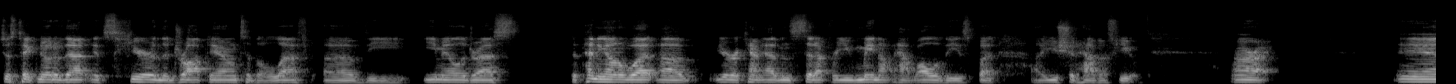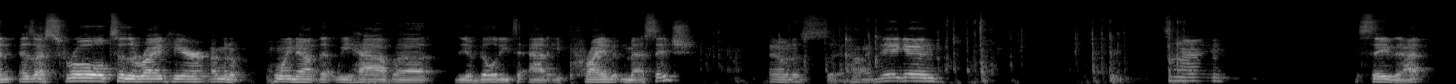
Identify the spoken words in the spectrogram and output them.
just take note of that. It's here in the drop down to the left of the email address. Depending on what uh, your account admin set up for you, may not have all of these, but uh, you should have a few. All right. And as I scroll to the right here, I'm going to point out that we have uh, the ability to add a private message. I want to say, hi, Megan. Sign. Save that.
